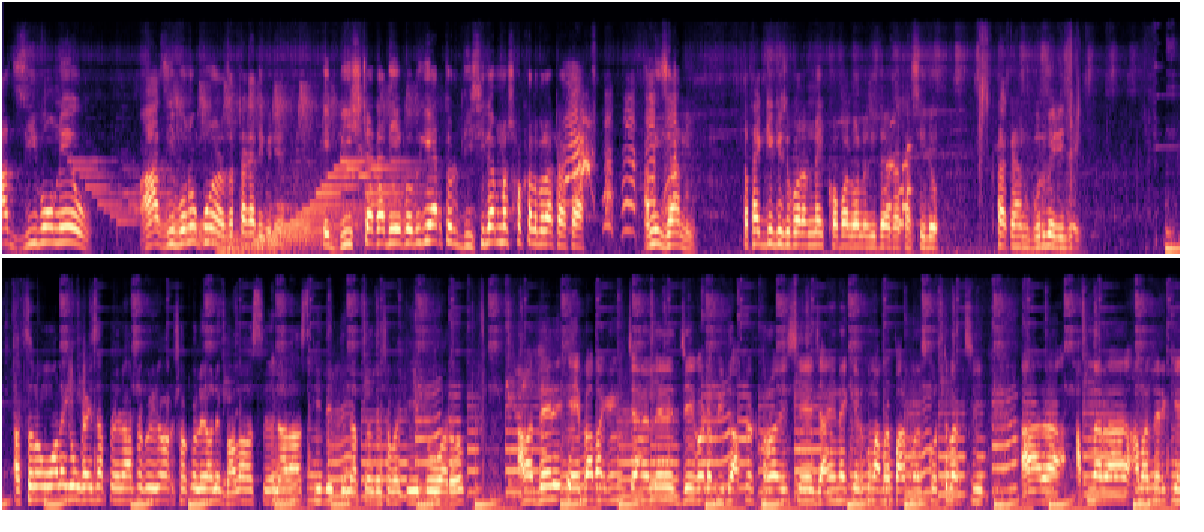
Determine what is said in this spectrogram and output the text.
আজ জীবনেও আজ জীবনেও পনেরো হাজার টাকা দিবি না। এই বিশ টাকা দিয়ে কবি কি আর তোর দিছিলাম না সকালবেলা টাকা? আমি জানি। তা থাকবে কিছু করার নাই, কপাল বলো হৃদয় টাকা ছিল টাকা এখন ঘুরবে যাই আসসালামু আলাইকুম আপনারা আশা করি সকলে অনেক ভালো আছেন। আর আজকে ঈদের দিন আপনাদের সবাইকে ঈদ আমাদের এই বাবা গ্যাং চ্যানেলে যে কটা ভিডিও আপলোড করা হয়েছে, জানি না কীরকম আমরা পারফরমেন্স করতে পারছি। আর আপনারা আমাদেরকে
